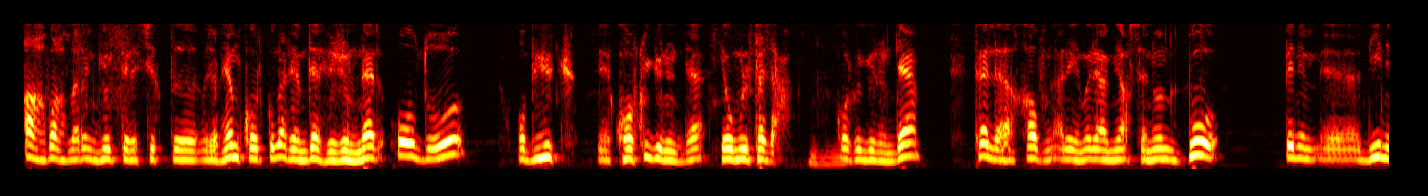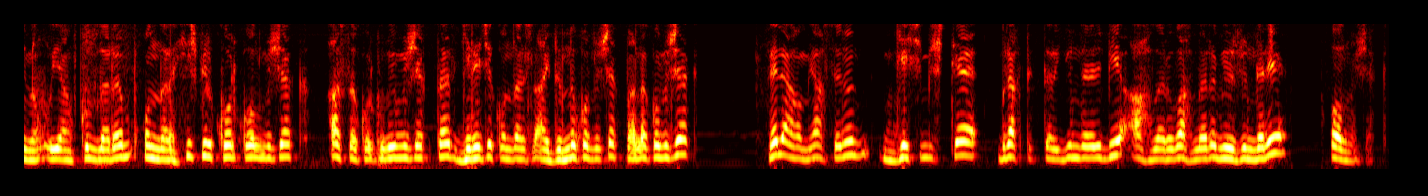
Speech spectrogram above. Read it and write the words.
ahvahların göklere çıktığı, hocam hem korkular hem de hüzünler olduğu o büyük e, korku gününde, yevmül feza, korku gününde fela havfun aleyhim ve la yahsenun bu benim e, dinime uyan kullarım onlara hiçbir korku olmayacak. Asla korku duymayacaklar. Gelecek onların için aydınlık olacak, parlak olacak. Ve lahum yahsenun geçmişte bıraktıkları günleri bir ahları, vahları, bir hüzünleri olmayacak.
